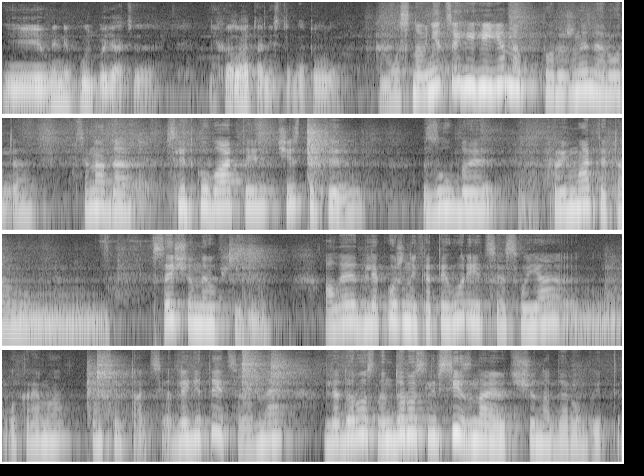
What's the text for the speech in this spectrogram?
і, і вони не будуть боятися ні халата, ні стоматолога. Ну, Основні це гігієна порожнини рота. Це треба слідкувати, чистити зуби, приймати там все, що необхідно. Але для кожної категорії це своя е, окрема консультація. Для дітей це одне, для дорослих. Дорослі всі знають, що треба робити.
